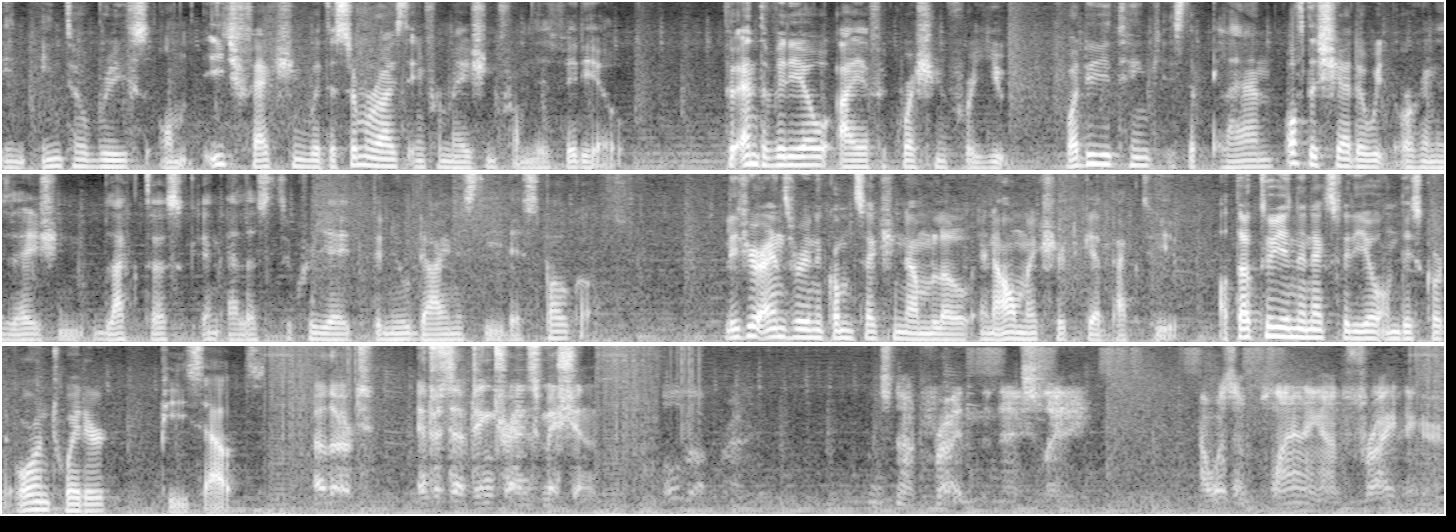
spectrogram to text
in intel briefs on each faction with the summarized information from this video. To end the video, I have a question for you. What do you think is the plan of the shadowy organization Black Tusk and Ellis to create the new dynasty they spoke of? Leave your answer in the comment section down below and I'll make sure to get back to you. I'll talk to you in the next video on Discord or on Twitter. Peace out. Alert. Intercepting transmission. Hold up, Radek. Let's not frighten the nice lady. I wasn't planning on frightening her.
